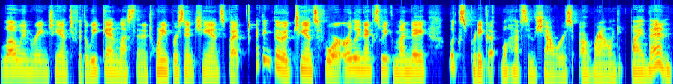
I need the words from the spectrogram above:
low in rain chance for the weekend, less than a 20% chance. But I think the chance for early next week, Monday, looks pretty good. We'll have some showers around by then.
